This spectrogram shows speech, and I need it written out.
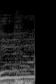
day.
